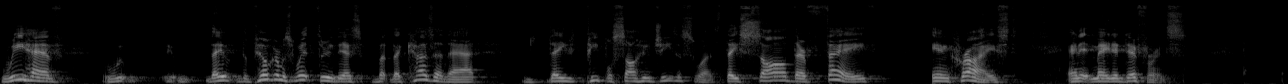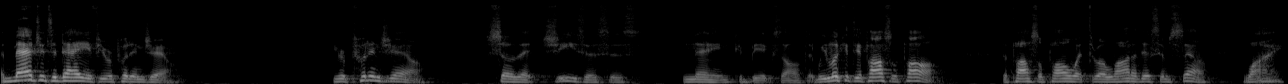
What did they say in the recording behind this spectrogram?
we have, they, the pilgrims went through this, but because of that, they, people saw who Jesus was. They saw their faith in Christ, and it made a difference. Imagine today if you were put in jail. You were put in jail so that Jesus name could be exalted. We look at the Apostle Paul. The Apostle Paul went through a lot of this himself. Why?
